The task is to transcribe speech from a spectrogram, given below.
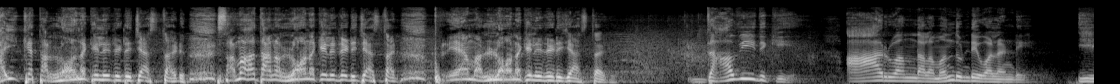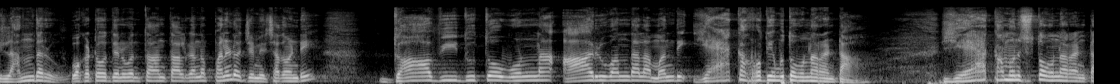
ఐక్యత లోనకెళ్ళేటట్టు చేస్తాడు. సమాధానం లోనకెళ్ళేటట్టు చేస్తాడు. ప్రేమ లోనకెళ్ళేటట్టు చేస్తాడు. దావీదికి ఆరు వందల మంది ఉండేవాళ్ళండి. వీళ్ళందరూ ఒకటో దినవంతాంతాలు కన్నా పన్నెండో వచ్చే మీరు చదవండి. దావీదుతో ఉన్న ఆరు వందల మంది ఏక హృదయముతో ఉన్నారంట. ఏక మనసుతో ఉన్నారంట.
